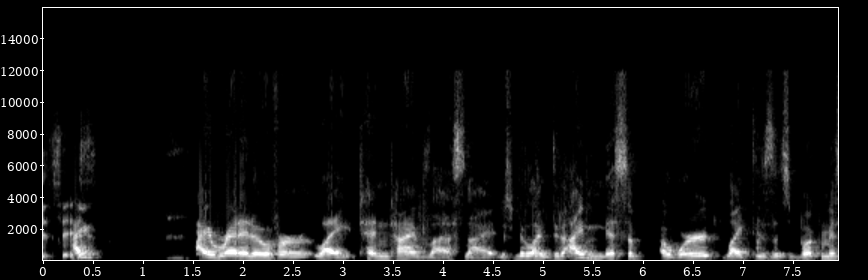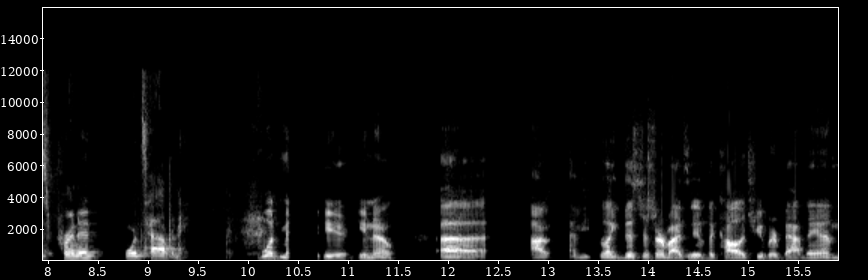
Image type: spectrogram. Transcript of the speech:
I I read it over like ten times last night. Just be like, did I miss a, a word? Like, is this book misprinted? What's happening? what make you here? You know, uh, I have you, like this just reminds me of the CollegeHumor Batman,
